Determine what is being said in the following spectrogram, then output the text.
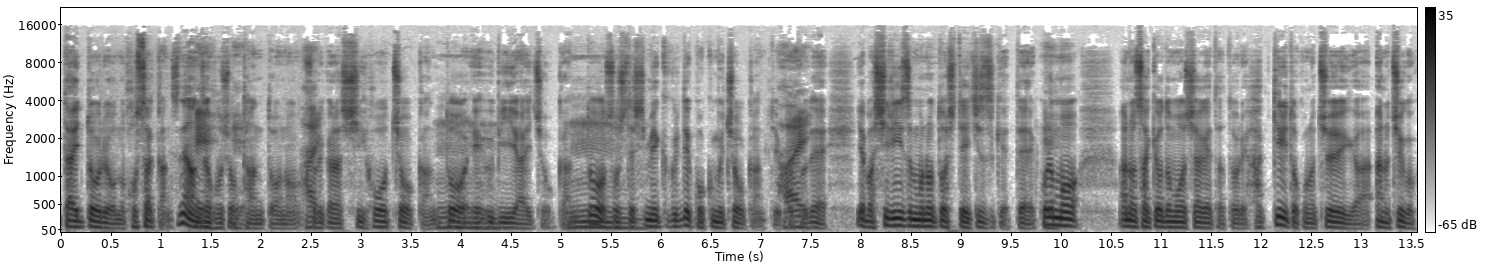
大統領の補佐官ですね、安全保障担当の、それから司法長官と FBI 長官と、そして締めくくりで国務長官ということで、い。わばシリーズものとして位置づけて、これも、あの、先ほど申し上げた通り、はっきりとこの注意が、あの、中国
